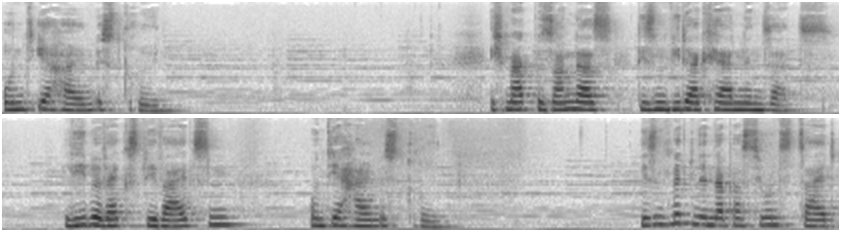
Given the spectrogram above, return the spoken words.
und ihr Halm ist grün. Ich mag besonders diesen wiederkehrenden Satz. Liebe wächst wie Weizen und ihr Halm ist grün. Wir sind mitten in der Passionszeit,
